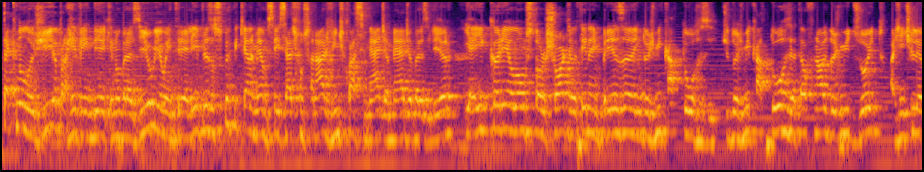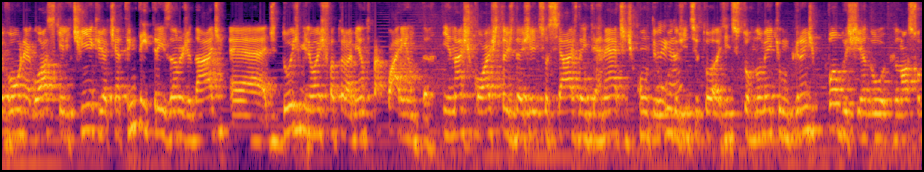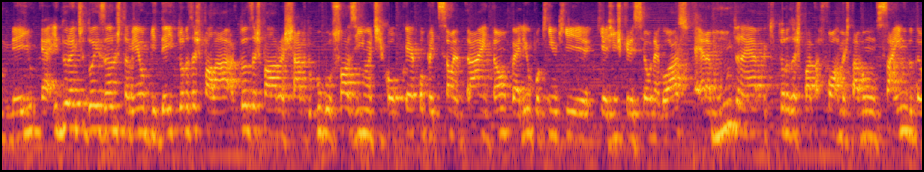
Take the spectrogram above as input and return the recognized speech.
tecnologia para revender aqui no Brasil. E eu entrei ali, empresa super pequena mesmo, 6, 7 funcionários, 20 classe média, média brasileira. E aí, cutting a long story short, eu entrei na empresa em 2014. De 2014 até o final de 2018, a gente levou o negócio que ele tinha, que já tinha 33 anos de idade, é, de 2 milhões de faturamento para 40. E nas costas das redes sociais sociais, da internet, de conteúdo. A gente, se, a gente se tornou meio que um grande publisher do, do nosso meio. É, e durante dois anos também eu bidei todas as palavras, todas as palavras-chave do Google sozinho antes de qualquer competição entrar. Então, foi ali um pouquinho que, que a gente cresceu o negócio. Era muito na época que todas as plataformas estavam saindo da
